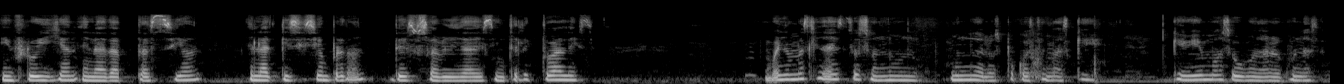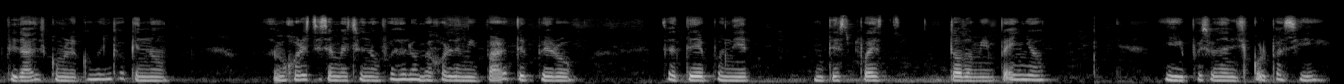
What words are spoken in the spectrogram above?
influían en la adaptación, en la adquisición, perdón, de sus habilidades intelectuales. Bueno, más que nada estos son uno de los pocos temas que, que vimos hubo algunas actividades, como le comento, que no. A lo mejor este semestre no fue de lo mejor de mi parte, pero traté de poner después todo mi empeño. Y pues una disculpa si,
